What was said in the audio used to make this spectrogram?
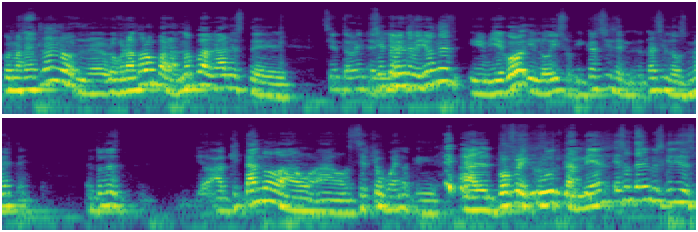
con Mazatlán lo, lo, lo ganaron para no pagar este 120 120 millones. millones y llegó y lo hizo y casi se- casi los mete. Entonces, quitando a, a Sergio Bueno que al profe Cruz también, esos técnicos que dices,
